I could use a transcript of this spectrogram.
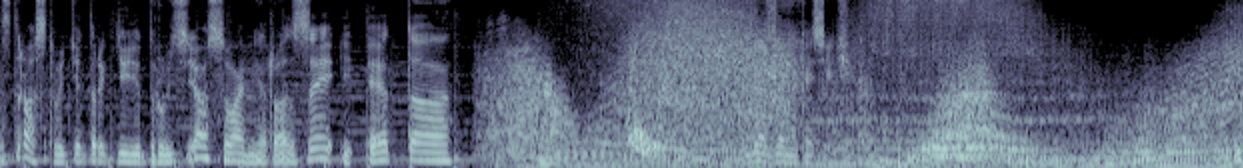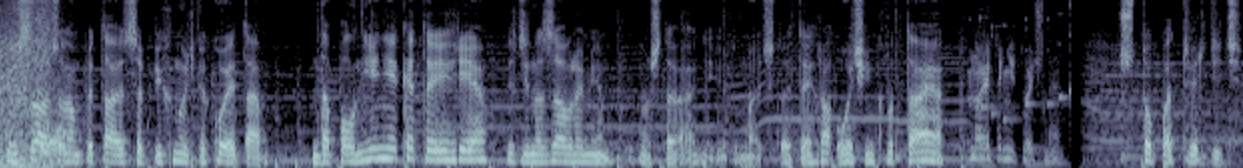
Здравствуйте, дорогие друзья, с вами Розе, и это... Газонокосильщик. Видим, сразу нам пытаются пихнуть какое-то дополнение к этой игре с динозаврами, потому что они думают, что эта игра очень крутая. Но это не точно. Что подтвердить?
